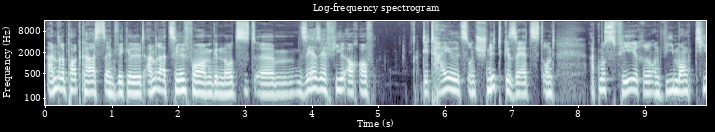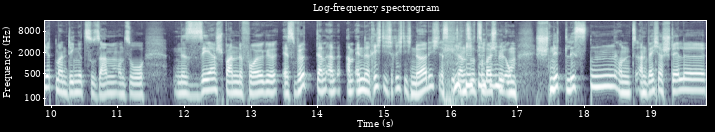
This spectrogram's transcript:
andere Podcasts entwickelt, andere Erzählformen genutzt, ähm, sehr, sehr viel auch auf Details und Schnitt gesetzt und Atmosphäre und wie montiert man Dinge zusammen und so. Eine sehr spannende Folge. Es wird dann an, am Ende richtig, richtig nerdig. Es geht dann so zum Beispiel um Schnittlisten und an welcher Stelle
